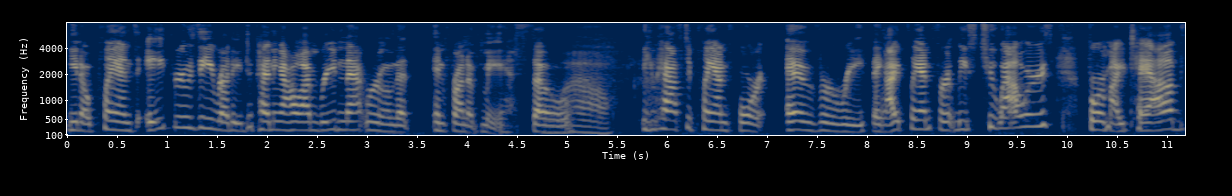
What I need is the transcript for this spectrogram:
you know, plans A through Z ready, depending on how I'm reading that room that in front of me. So Wow. you have to plan for everything. I plan for at least two hours for my tabs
